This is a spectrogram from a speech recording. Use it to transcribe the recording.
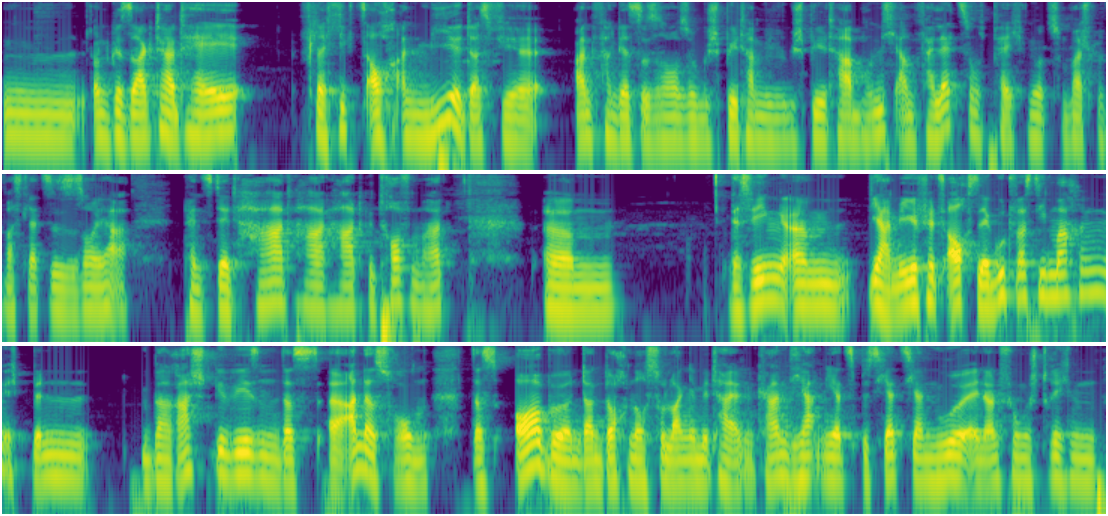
mm, und gesagt hat, hey, vielleicht liegt es auch an mir, dass wir Anfang der Saison so gespielt haben, wie wir gespielt haben und nicht am Verletzungspech, nur zum Beispiel, was letzte Saison ja Penn State hart, hart, hart getroffen hat. Ähm, deswegen, ähm, ja, mir gefällt es auch sehr gut, was die machen. Ich bin überrascht gewesen, dass äh, andersrum, dass Auburn dann doch noch so lange mithalten kann. Die hatten jetzt bis jetzt ja nur in Anführungsstrichen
